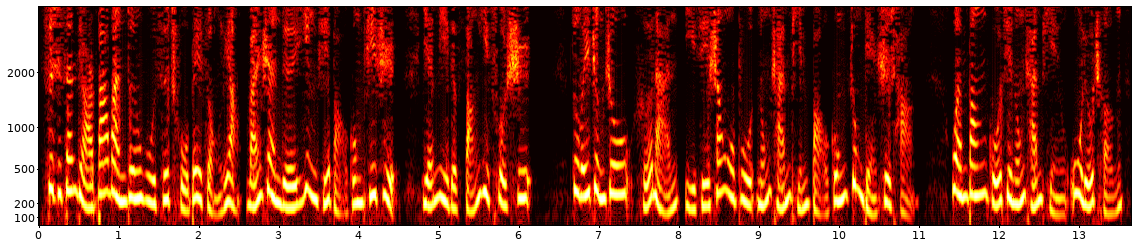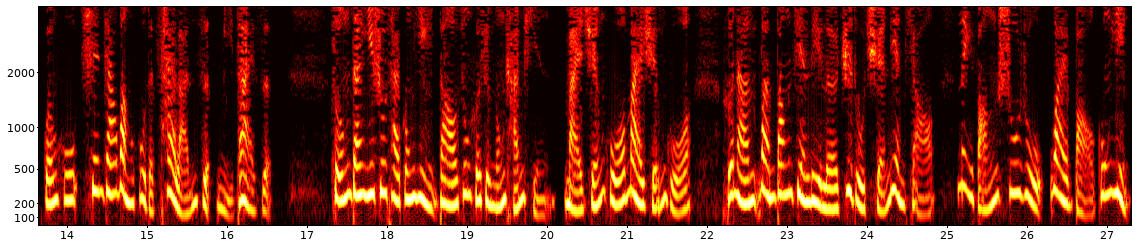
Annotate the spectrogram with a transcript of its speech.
四十三点八万吨物资储备总量，完善的应急保供机制，严密的防疫措施。作为郑州、河南以及商务部农产品保供重点市场，万邦国际农产品物流城关乎千家万户的菜篮子、米袋子。从单一蔬菜供应到综合性农产品，买全国卖全国，河南万邦建立了制度全链条，内防输入，外保供应。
